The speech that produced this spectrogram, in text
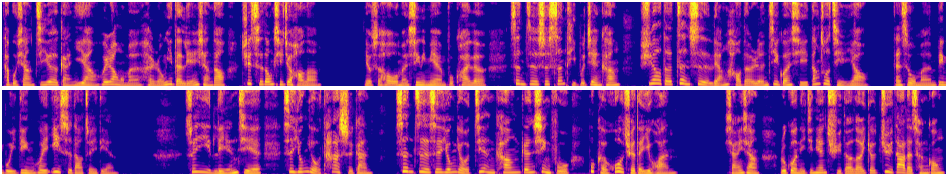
它不像饥饿感一样会让我们很容易的联想到去吃东西就好了。有时候我们心里面不快乐。”甚至是身体不健康，需要的正是良好的人际关系当做解药，但是我们并不一定会意识到这一点。所以，连结是拥有踏实感，甚至是拥有健康跟幸福不可或缺的一环。想一想，如果你今天取得了一个巨大的成功，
